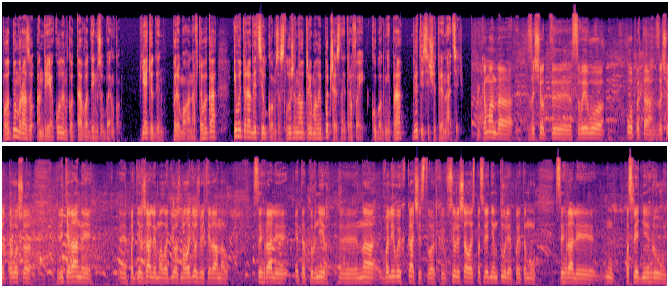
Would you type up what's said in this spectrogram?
по одному разу Андрій Акуленко та Вадим Зубенко. 5-1 перемога нафтовика, і ветерани цілком заслужено отримали почесний трофей Кубок Дніпра 2013. Команда за счет э, своего опыта, за счет того, что ветераны э, поддержали молодежь, молодежь ветеранов, сыграли этот турнир э, на волевых качествах. Все решалось в последнем туре, поэтому сыграли ну, последнюю игру,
